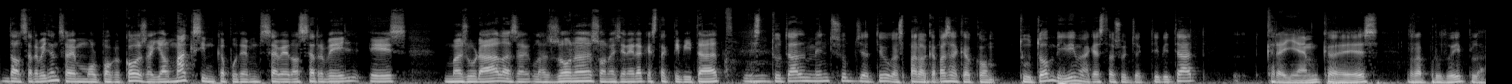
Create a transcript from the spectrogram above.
del cervell en sabem molt poca cosa, i el màxim que podem saber del cervell és mesurar les, les zones on es genera aquesta activitat. És totalment subjectiu, Gaspar. El que passa que com tothom vivim aquesta subjectivitat, creiem que és reproduïble.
